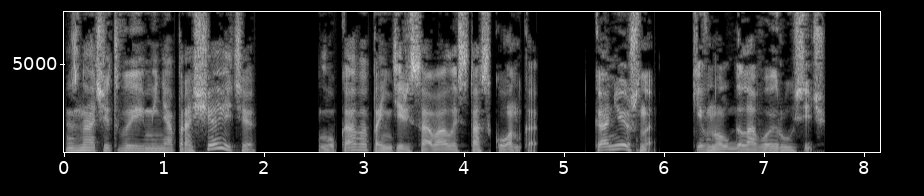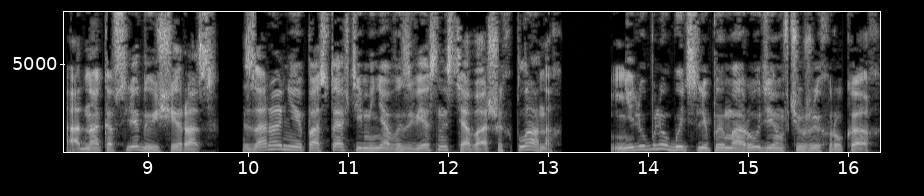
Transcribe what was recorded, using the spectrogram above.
«Значит, вы меня прощаете?» Лукаво поинтересовалась Тосконка. «Конечно», — кивнул головой Русич. «Однако в следующий раз заранее поставьте меня в известность о ваших планах. Не люблю быть слепым орудием в чужих руках.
